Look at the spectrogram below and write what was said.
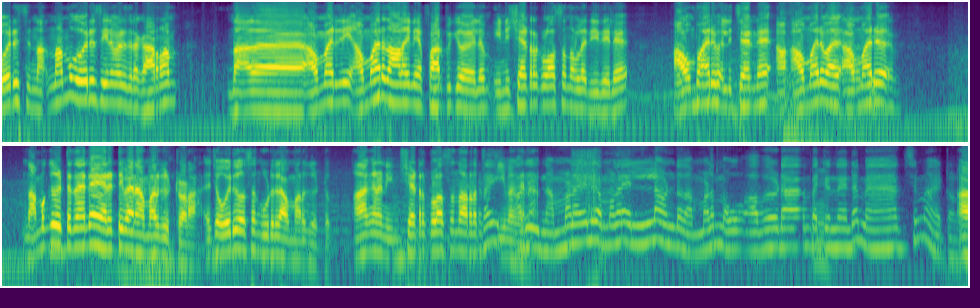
ഒരു നമുക്ക് ഒരു സീൻ വരുന്നില്ല കാരണം അവന്മാരി അവന്മാര് നാളെ ഇനി എഫ് ആർ പിക്ക് പോയാലും ഇനിഷ്യേറ്റർ ക്ലോസ് എന്നുള്ള രീതിയിൽ അവന്മാര് വലിച്ചതന്നെ അവന്മാര് അവന്മാര് നമുക്ക് കിട്ടുന്നതിന്റെ ഇരട്ടി വേണം അവന്മാർക്ക് കിട്ടൂടാ. എന്നുവെച്ചാൽ ഒരു ദിവസം കൂടുതൽ അവന്മാർക്ക് കിട്ടും. അതങ്ങനെയാണ്. ഇനിഷ്യേറ്റർ ക്ലോസ് എന്ന് പറഞ്ഞ സ്കീം അങ്ങനെ നമ്മളെ നമ്മളെ എല്ലാം ഉണ്ട്. നമ്മൾ പറ്റുന്നതിന്റെ മാക്സിമം ആയിട്ടുണ്ട്. ആ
